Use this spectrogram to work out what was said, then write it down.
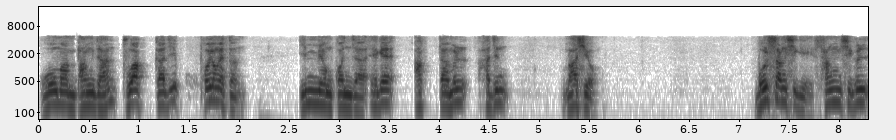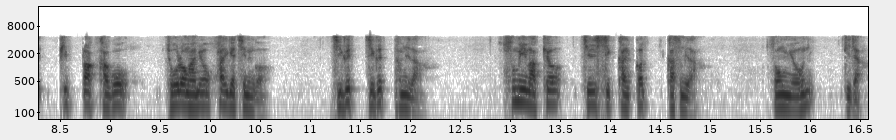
오만 방자한 부하까지 포용했던 임명권자에게 악담을 하진 마시오. 몰상식이 상식을 핍박하고 조롱하며 활개치는 거 지긋지긋합니다. 숨이 막혀 질식할 것 같습니다. 송용훈 기자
